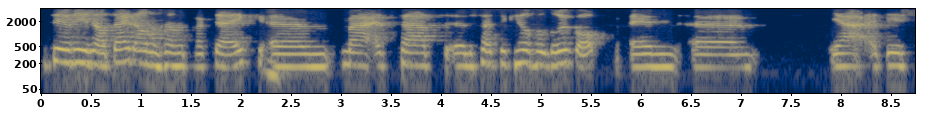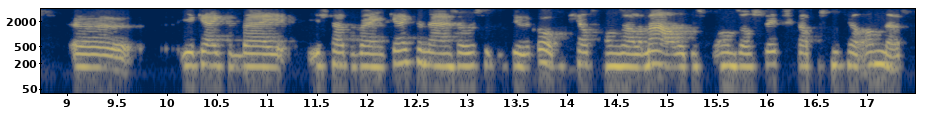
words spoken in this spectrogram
De theorie is altijd anders dan de praktijk. Ja. Um, maar het staat, eh, er staat natuurlijk heel veel druk op. En uh, ja, het is. Je kijkt erbij, je staat erbij en je kijkt ernaar. Zo is het natuurlijk ook. Het geldt voor ons allemaal. Het is voor ons als wetenschappers niet heel anders.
